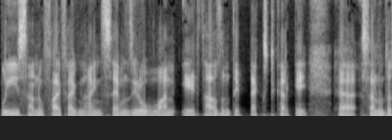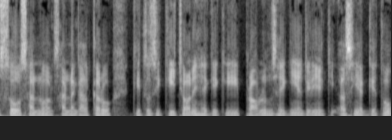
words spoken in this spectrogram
ਪਲੀਜ਼ ਸਾਨੂੰ 5597018000 ਤੇ ਟੈਕਸਟ ਕਰਕੇ ਸਾਨੂੰ ਦੱਸੋ, ਸਾਨੂੰ, ਸਾਡੇ ਨਾਲ ਗੱਲ ਕਰੋ ਕਿ ਤੁਸੀਂ ਕੀ ਚਾਹੁੰਦੇ ਹੈਗੇ, ਕੀ ਪ੍ਰੋਬਲਮਸ ਹੈਗੀਆਂ ਜਿਹੜੀਆਂ ਕਿ ਅਸੀਂ ਅੱਗੇ ਤੋਂ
